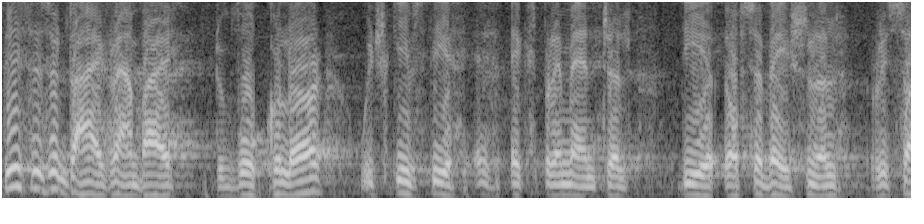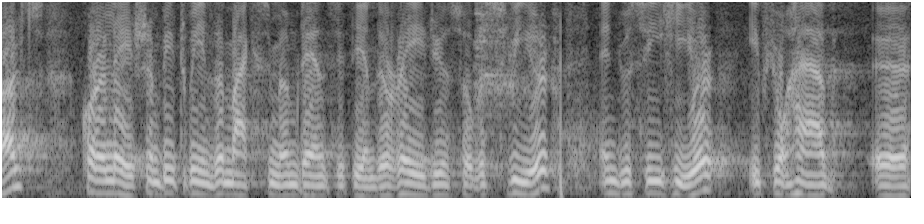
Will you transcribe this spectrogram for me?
This is a diagram by de Vaucouleurs, which gives the uh, experimental, the observational results, correlation between the maximum density and the radius of a sphere. And you see here, if you have uh,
